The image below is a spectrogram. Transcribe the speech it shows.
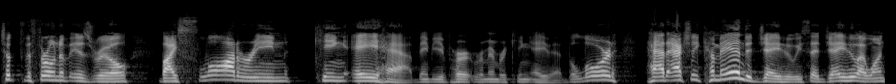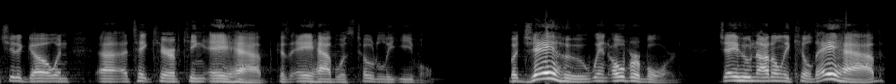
took the throne of Israel by slaughtering King Ahab. Maybe you've heard, remember King Ahab. The Lord had actually commanded Jehu. He said, Jehu, I want you to go and uh, take care of King Ahab because Ahab was totally evil. But Jehu went overboard. Jehu not only killed Ahab,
